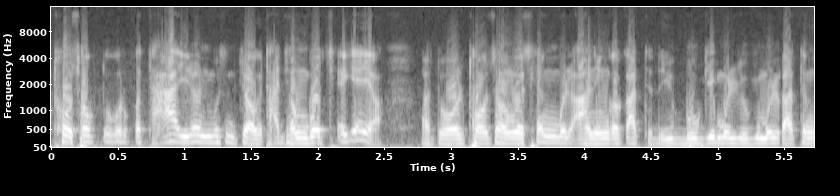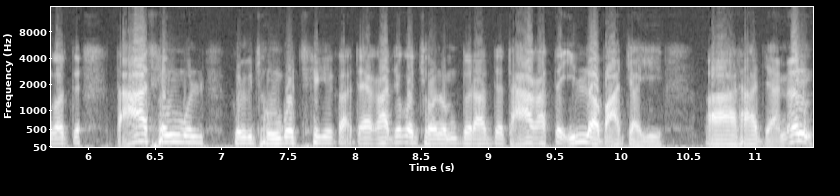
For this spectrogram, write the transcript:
토속도 그렇고 다 이런 무슨 저다 정보 체계요. 아, 돌 토성 생물 아닌 것 같아도 이 무기물 유기물 같은 것들 다 생물 그리고 정보 체계가 돼가지고 저놈들한테 다 갖다 일러봤죠 이 말하자면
